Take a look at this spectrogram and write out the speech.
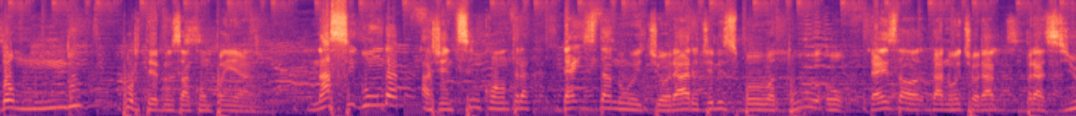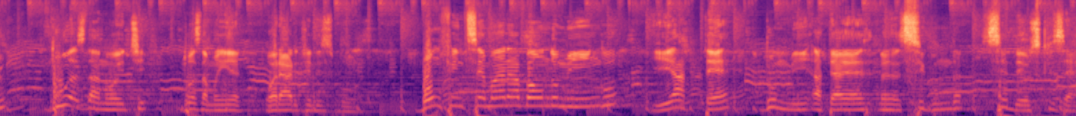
do mundo por ter nos acompanhado. Na segunda, a gente se encontra 10 da noite, horário de Lisboa, du... ou 10 da, da noite, horário Brasil, 2 da noite, 2 da manhã, horário de Lisboa. Bom fim de semana, bom domingo e até domingo, até eh, segunda, se Deus quiser.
